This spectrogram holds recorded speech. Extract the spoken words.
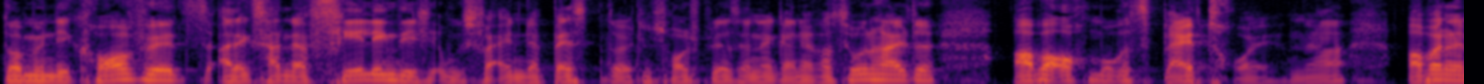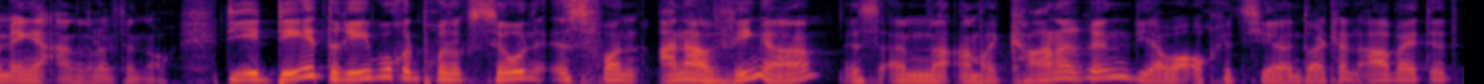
Dominik Horwitz, Alexander Fehling, die ich übrigens für einen der besten deutschen Schauspieler seiner Generation halte, aber auch Moritz Bleibtreu, ja, aber eine Menge andere Leute noch. Die Idee, Drehbuch und Produktion ist von Anna Winger, ist eine Amerikanerin, die aber auch jetzt hier in Deutschland arbeitet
